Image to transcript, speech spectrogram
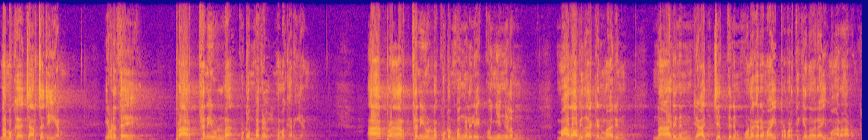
നമുക്ക് ചർച്ച ചെയ്യണം. ഇവിടുത്തെ പ്രാർത്ഥനയുള്ള കുടുംബങ്ങൾ നമുക്കറിയാം. ആ പ്രാർത്ഥനയുള്ള കുടുംബങ്ങളിലെ കുഞ്ഞുങ്ങളും മാതാപിതാക്കന്മാരും നാടിനും രാജ്യത്തിനും ഗുണകരമായി പ്രവർത്തിക്കുന്നവരായി മാറാറുണ്ട്.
